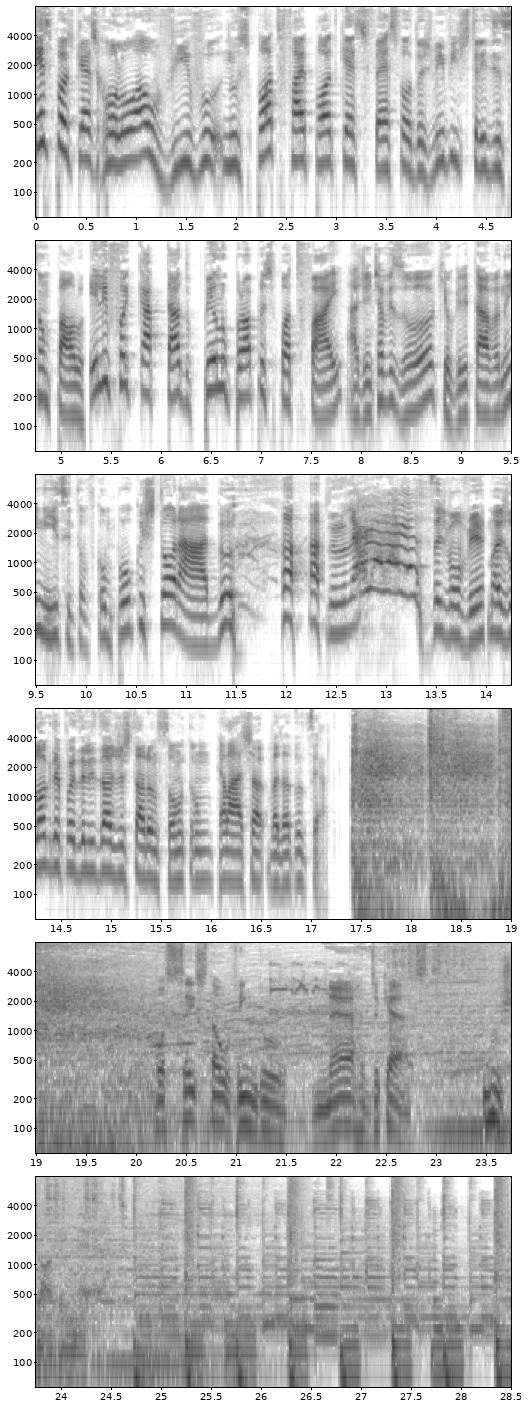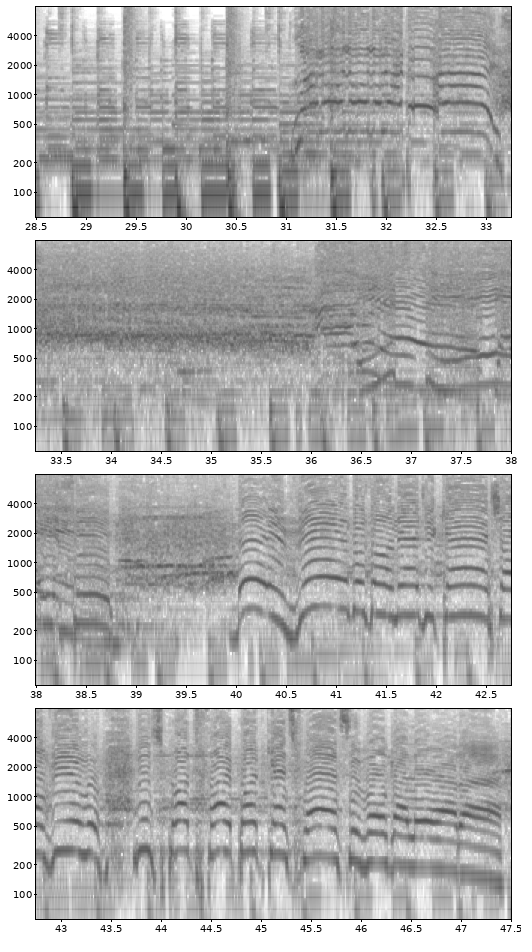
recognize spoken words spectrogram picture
Esse podcast rolou ao vivo no Spotify Podcast Festival 2023 em São Paulo. Ele foi captado pelo próprio Spotify. A gente avisou que eu gritava no início, então ficou um pouco estourado. Vocês vão ver, mas logo depois eles ajustaram o som, então relaxa, vai dar tudo certo. Você está ouvindo Nerdcast no Jovem Nerd. Nerdcast ao vivo do Spotify Podcast Festival, galera.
